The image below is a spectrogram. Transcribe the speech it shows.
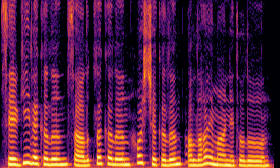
Sevgiyle kalın, sağlıkla kalın, hoşça kalın, Allah'a emanet olun.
